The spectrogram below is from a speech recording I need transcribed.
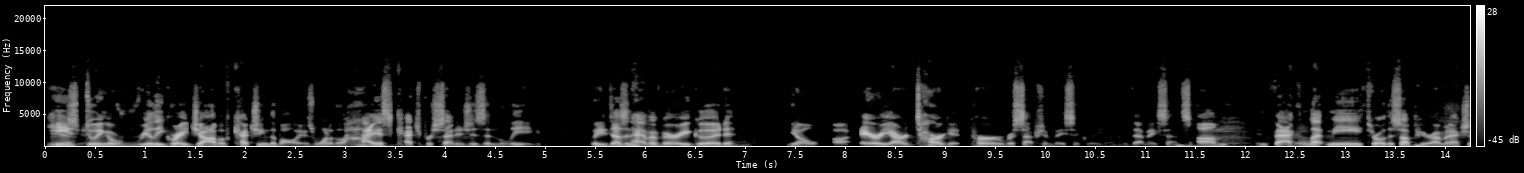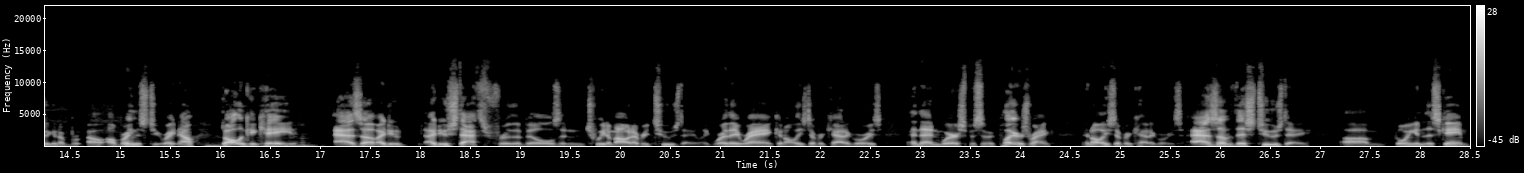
He's Yeah. doing a really great job of catching the ball. He has one of the highest catch percentages in the league, but he doesn't have a very good, you know, uh, air yard target per reception, basically. If that makes sense. Um, in fact, let me throw this up here. I'm actually going to. I'll, I'll bring this to you right now. Dalton Kincaid, as of I do, I do stats for the Bills and tweet them out every Tuesday, like where they rank and all these different categories, and then where specific players rank and all these different categories. As of this Tuesday, um, going into this game,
